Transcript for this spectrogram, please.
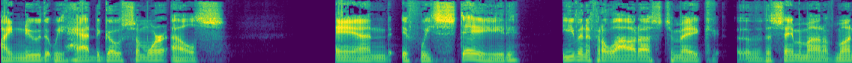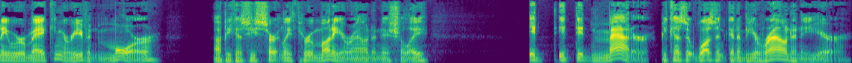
I knew that we had to go somewhere else. And if we stayed, even if it allowed us to make the same amount of money we were making or even more, uh, because he certainly threw money around initially, it, it didn't matter because it wasn't going to be around in a year.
